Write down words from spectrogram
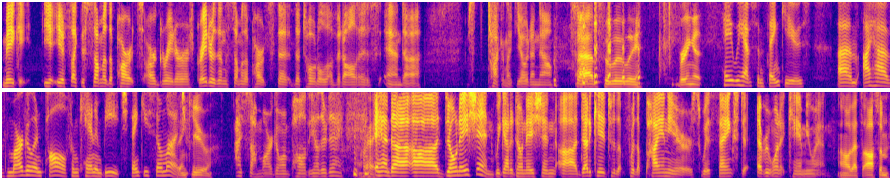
make it. It's like the sum of the parts are greater, greater than the sum of the parts. The the total of it all is, and uh, I'm just talking like Yoda now. So absolutely, bring it. Hey, we have some thank yous. Um, I have Margot and Paul from Cannon Beach. Thank you so much. Thank you. I saw Margot and Paul the other day. Right. And uh, uh, donation. We got a donation uh, dedicated to the for the pioneers with thanks to everyone at KMUN. Oh, that's awesome.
